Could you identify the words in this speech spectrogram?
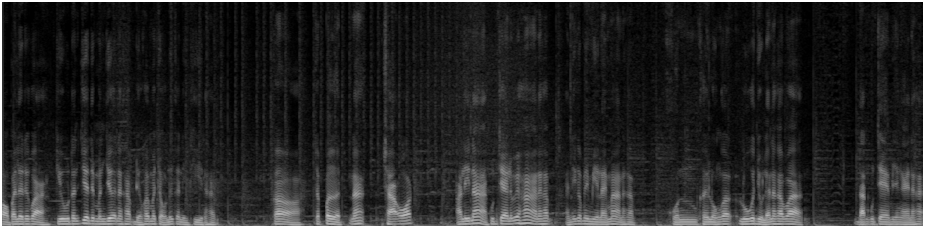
ต่อไปเลยดีกว่า กิลดันเจียนเนี่ยมันเยอะนะครับ เดี๋ยวค่อยมาเจาะลึกกันอีกทีนะครับ ก็จะเปิดนะ ชาออสอารีนากุญแจเลเวลห้านะครับ อันนี้ก็ไม่มีอะไรมากนะครับ คนเคยลงก็รู้กันอยู่แล้วนะครับว่า ดันกุญแจเป็นยังไงนะฮะ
